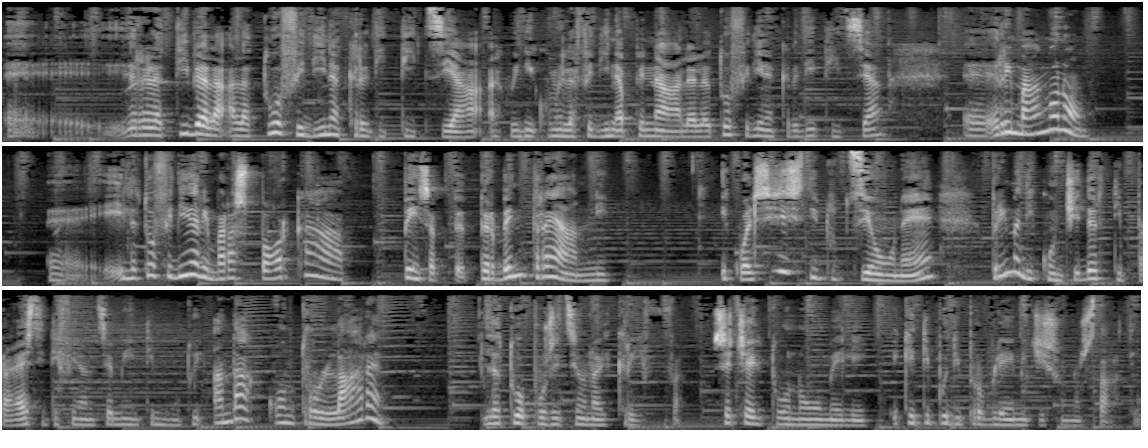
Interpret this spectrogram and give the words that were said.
eh, relative alla, alla, tua fedina creditizia, eh, quindi come la fedina penale, alla tua fedina creditizia, eh, rimangono eh, e la tua fedina rimarrà sporca, pensa, per, per ben tre anni. E qualsiasi istituzione, prima di concederti prestiti, finanziamenti, mutui, andrà a controllare la tua posizione al CRIF, se c'è il tuo nome lì e che tipo di problemi ci sono stati.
